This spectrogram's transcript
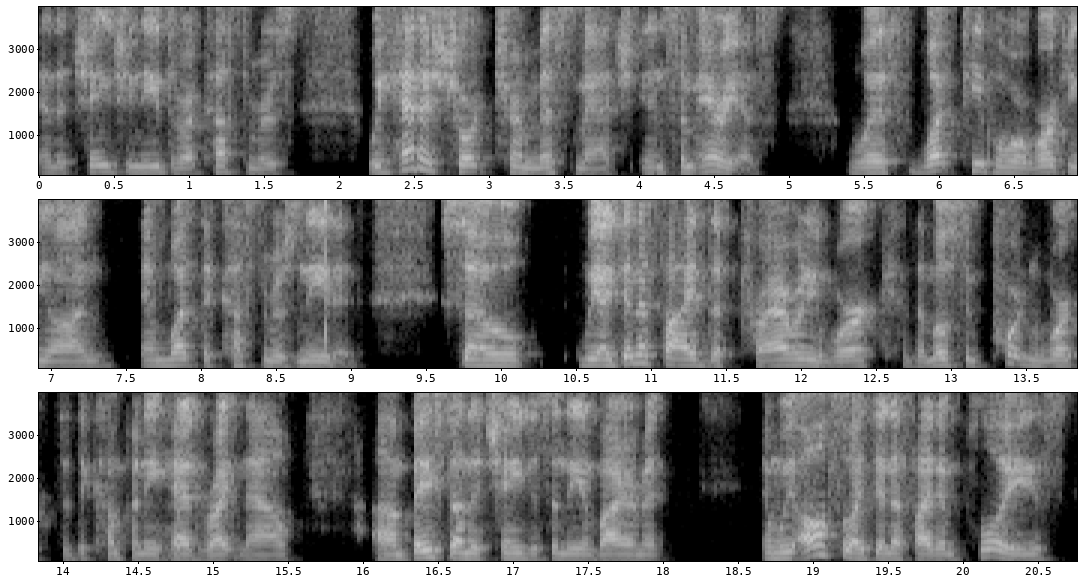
and the changing needs of our customers, we had a short term mismatch in some areas with what people were working on and what the customers needed. So we identified the priority work, the most important work that the company had right now, um, based on the changes in the environment. And we also identified employees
